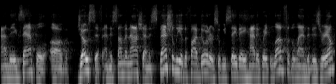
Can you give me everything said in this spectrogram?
and the example of Joseph and his son Manasseh, and especially of the five daughters who we say they had a great love for the land of Israel,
